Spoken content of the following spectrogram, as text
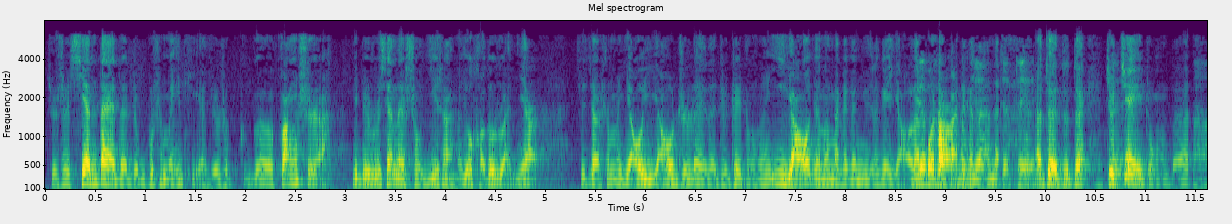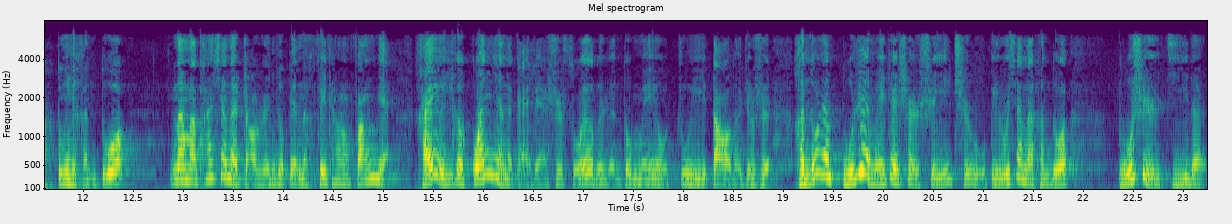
就是现代的这不是媒体啊，就是各个方式啊。你比如现在手机上有好多软件儿，这叫什么摇一摇之类的，就这种一摇就能把这个女的给摇来，或者把这个男的对对啊，对对对，就这种的啊东西很多。那么他现在找人就变得非常方便。还有一个关键的改变是，所有的人都没有注意到的，就是很多人不认为这事儿是一耻辱。比如现在很多不是鸡的，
